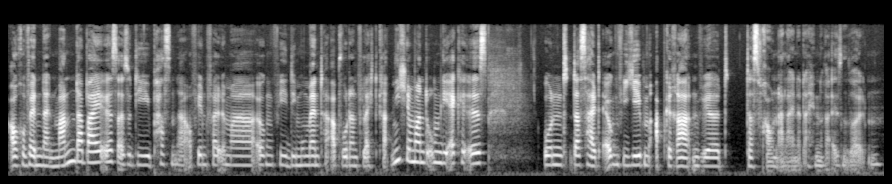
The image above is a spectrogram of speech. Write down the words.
auch wenn dein Mann dabei ist. Also die passen da auf jeden Fall immer irgendwie die Momente ab, wo dann vielleicht gerade nicht jemand um die Ecke ist und dass halt irgendwie jedem abgeraten wird, dass Frauen alleine dahin reisen sollten.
